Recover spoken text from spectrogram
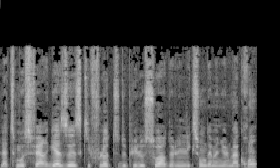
L'atmosphère gazeuse qui flotte depuis le soir de l'élection d'Emmanuel Macron,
